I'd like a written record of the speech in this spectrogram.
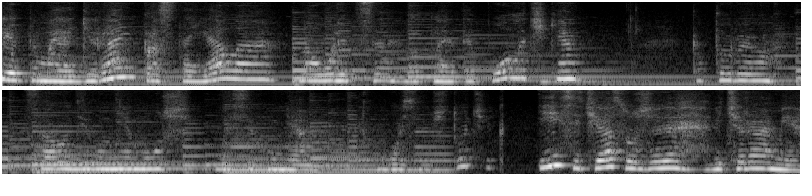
лето моя герань простояла на улице, вот на этой полочке, которую соорудил мне муж. Здесь их у меня 8 штучек. И сейчас уже вечерами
